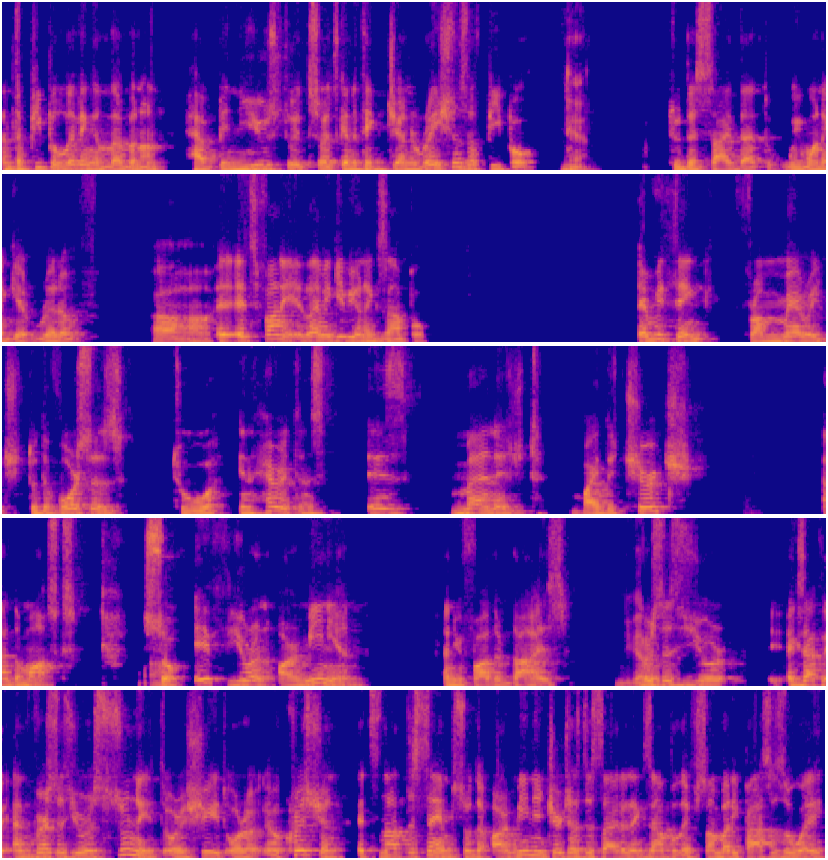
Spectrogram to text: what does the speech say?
and the people living in Lebanon have been used to it. So it's going to take generations of people yeah to decide that we want to get rid of. Uh, it's funny. Let me give you an example. Everything from marriage to divorces to inheritance is managed by the church and the mosques. Wow. So if you're an Armenian and your father dies, you versus your exactly and versus you're a Sunnite or a Shiite or a, a Christian, it's not the same. So the Armenian church has decided, example, if somebody passes away,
